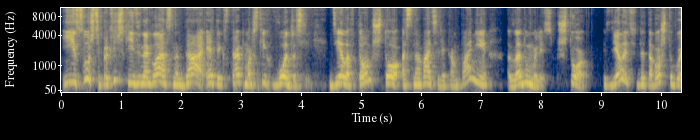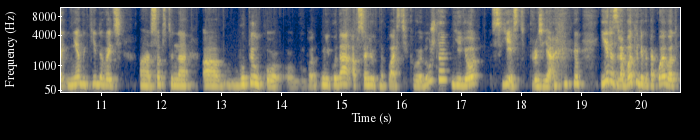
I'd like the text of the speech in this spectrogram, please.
И слушайте, практически единогласно, да, это экстракт морских водорослей. Дело в том, что основатели компании задумались, что сделать для того, чтобы не выкидывать, собственно, а, бутылку никуда абсолютно пластиковую. Нужно ее съесть, друзья. И разработали вот такой вот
